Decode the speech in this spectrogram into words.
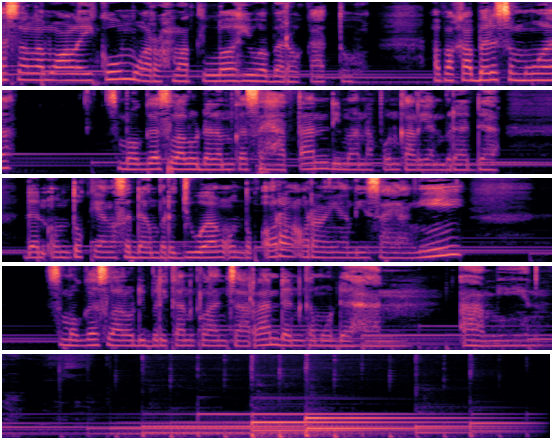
Assalamualaikum warahmatullahi wabarakatuh. Apa kabar semua? Semoga selalu dalam kesehatan di mana pun kalian berada. Dan untuk yang sedang berjuang untuk orang-orang yang disayangi, semoga selalu diberikan kelancaran dan kemudahan. Amin.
